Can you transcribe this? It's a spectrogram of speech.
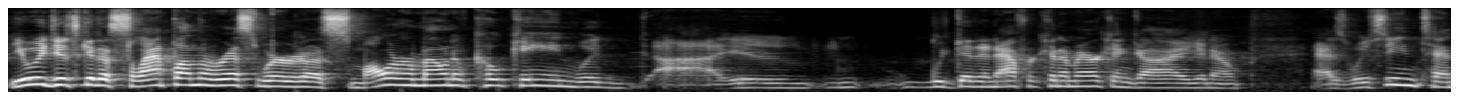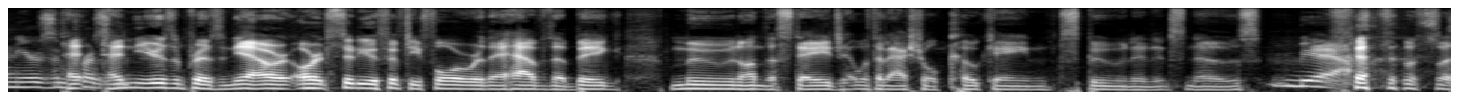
You would just get a slap on the wrist where a smaller amount of cocaine would uh, would get an African American guy, you know. As we've seen, ten years in Ten, prison. 10 years in prison, yeah, or, or at Studio 54 where they have the big moon on the stage with an actual cocaine spoon in its nose. Yeah. So,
